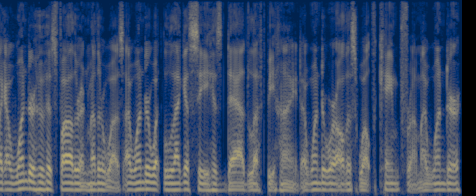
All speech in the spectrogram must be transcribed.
Like i wonder who his father and mother was. I wonder what legacy his dad left behind. I wonder where all this wealth came from. I wonder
